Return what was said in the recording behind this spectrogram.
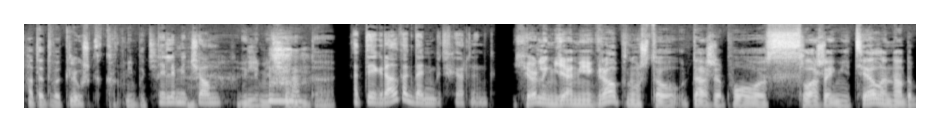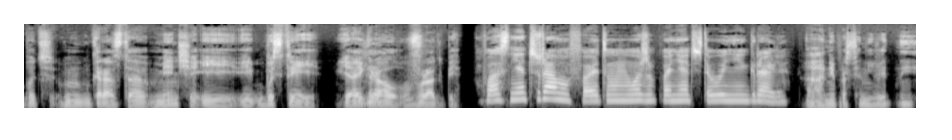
от этого клюшка как-нибудь. Или мячом. Или мячом, да. А ты играл когда-нибудь в херлинг? Херлинг я не играл, потому что даже по сложению тела надо быть гораздо меньше и, и быстрее. Я Мгм. играл в регби, У вас нет шрамов, поэтому мы можем понять, что вы не играли. а они просто не видны.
